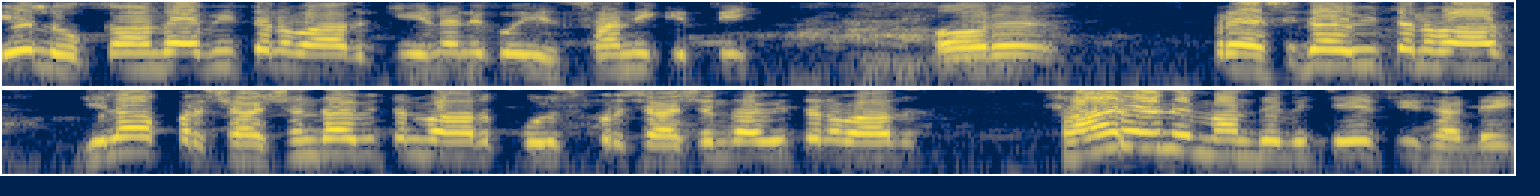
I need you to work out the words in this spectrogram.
ਇਹ ਲੋਕਾਂ ਦਾ ਵੀ ਧੰਨਵਾਦ ਕਿ ਇਹਨਾਂ ਨੇ ਕੋਈ ਹਿੱਸਾ ਨਹੀਂ ਕੀਤੀ। ਔਰ ਪ੍ਰੈਸ ਦਾ ਵੀ ਧੰਨਵਾਦ ਜ਼ਿਲ੍ਹਾ ਪ੍ਰਸ਼ਾਸਨ ਦਾ ਵੀ ਧੰਨਵਾਦ ਪੁਲਿਸ ਪ੍ਰਸ਼ਾਸਨ ਦਾ ਵੀ ਧੰਨਵਾਦ ਸਾਰਿਆਂ ਦੇ ਮਨ ਦੇ ਵਿੱਚ ਇਹ ਸੀ ਸਾਡੇ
